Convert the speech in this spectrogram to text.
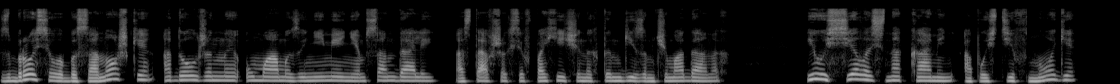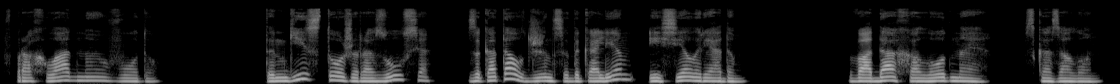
сбросила босоножки, одолженные у мамы за неимением сандалий, оставшихся в похищенных тенгизом чемоданах, и уселась на камень, опустив ноги в прохладную воду. Тенгиз тоже разулся, закатал джинсы до колен и сел рядом. «Вода холодная», — сказал он.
